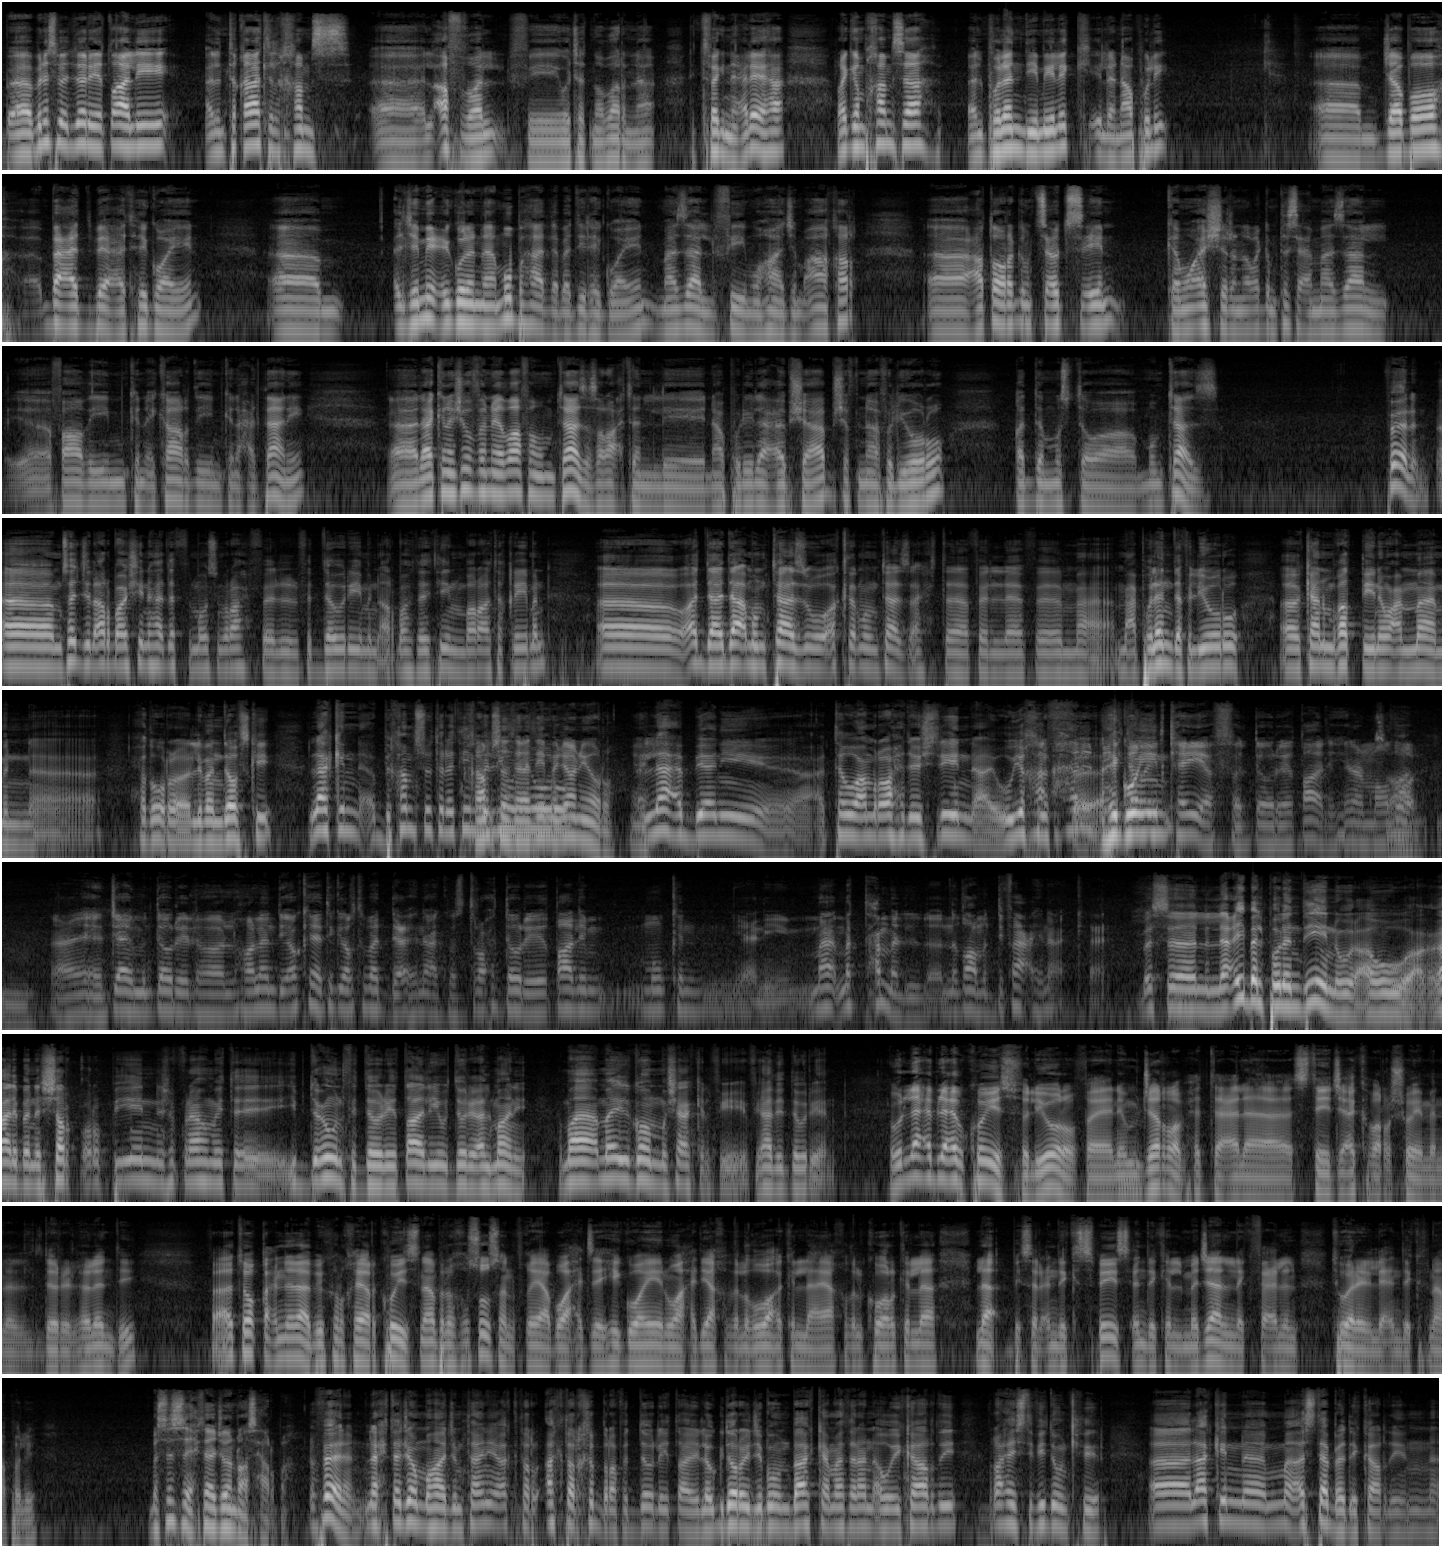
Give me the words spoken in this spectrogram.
بالنسبة للدوري الإيطالي الانتقالات الخمس آه الأفضل في وجهة نظرنا اتفقنا عليها رقم خمسة البولندي ميلك إلى نابولي. جابوه بعد بيعة هيغوايين الجميع يقول إنه مو بهذا بديل هيغوايين ما زال في مهاجم آخر. آه، عطوه رقم 99 كمؤشر إن رقم تسعة ما زال آه، فاضي يمكن إيكاردي يمكن أحد ثاني. آه، لكن أشوف إنه إضافة ممتازة صراحة لنابولي لاعب شاب شفناه في اليورو قدم مستوى ممتاز. فعلا. آه مسجل 24 هدف في الموسم راح في ال- في الدوري من 34 مباراة تقريبا. آه وادى أداء ممتاز وأكثر ممتاز حتى في, في مع, مع بولندا في اليورو. آه كان مغطي نوعا ما من آه حضور ليفاندوفسكي لكن ب 35 35 مليون يورو مليون يورو إيه. اللاعب يعني آه، تو عمره 21 آه، ويخلف يتكيف في الدوري الإيطالي؟ هنا الموضوع. يعني جاي من الدوري اله- الهولندي okay تقدر تبدع هناك بس تروح الدوري الإيطالي ممكن يعني ما ما تتحمل نظام الدفاع هناك يعني. بس اللعيبة البولنديين أو غالبا الشرق اوروبيين شفناهم يبدعون في الدوري الإيطالي والدوري الألماني. ما ما يلقون مشاكل في في هذه الدوريين. هو اللاعب لعب كويس في اليورو فيعني مجرب حتى على stage أكبر شوي من الدوري الهولندي. فأتوقع انه لا بيكون خيار كويس نابولي خصوصا في غياب واحد زي هيغوايين واحد ياخذ الأضواء كلها ياخذ الكوره كلها. لا بيصير عندك space عندك المجال إنك فعلا توري اللي عندك في نابولي. بس لسه يحتاجون راس حربة. فعلا نحتاجون مهاجم ثاني أكثر أكثر خبرة في الدوري الإيطالي. لو قدروا يجيبون باكا مثلا أو إيكاردي راح يستفيدون كثير. آه لكن آه، ما أستبعد إيكاردي إن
